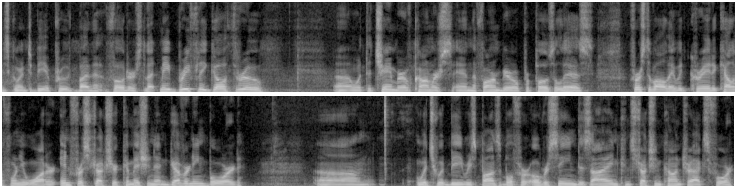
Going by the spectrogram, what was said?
is going to be approved by the voters. Let me briefly go through uh, what the Chamber of Commerce and the Farm Bureau proposal is. First of all, they would create a California Water Infrastructure Commission and Governing Board, um, which would be responsible for overseeing design, construction contracts for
